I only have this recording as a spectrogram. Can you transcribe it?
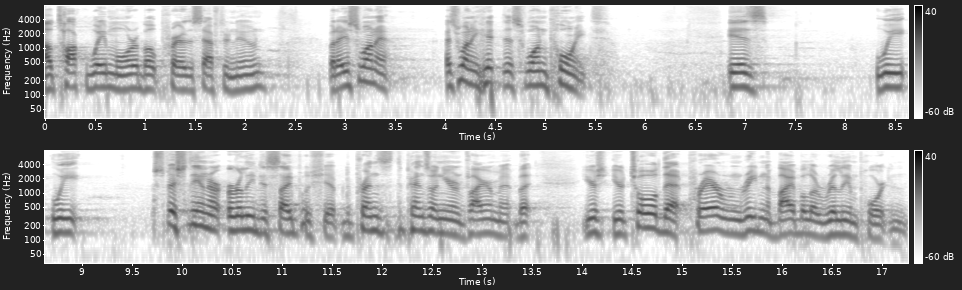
I'll talk way more about prayer this afternoon, but I just want to, I just want to hit this one point is we, we, especially in our early discipleship, depends, depends on your environment, but you're, you're told that prayer and reading the Bible are really important.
